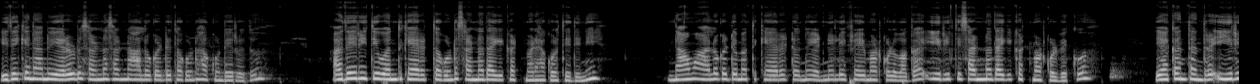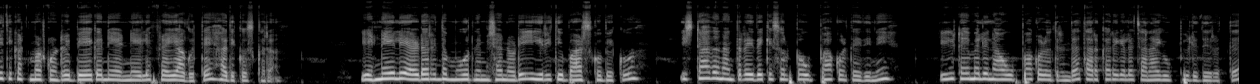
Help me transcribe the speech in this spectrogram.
ಇದಕ್ಕೆ ನಾನು ಎರಡು ಸಣ್ಣ ಸಣ್ಣ ಆಲೂಗಡ್ಡೆ ತೊಗೊಂಡು ಹಾಕ್ಕೊಂಡಿರೋದು ಅದೇ ರೀತಿ ಒಂದು ಕ್ಯಾರೆಟ್ ತೊಗೊಂಡು ಸಣ್ಣದಾಗಿ ಕಟ್ ಮಾಡಿ ಹಾಕೊಳ್ತಿದ್ದೀನಿ. ನಾವು ಆಲೂಗಡ್ಡೆ ಮತ್ತು ಕ್ಯಾರೆಟನ್ನು ಎಣ್ಣೆಯಲ್ಲಿ ಫ್ರೈ ಮಾಡ್ಕೊಳ್ಳುವಾಗ ಈ ರೀತಿ ಸಣ್ಣದಾಗಿ ಕಟ್ ಮಾಡ್ಕೊಳ್ಬೇಕು. ಯಾಕಂತಂದರೆ ಈ ರೀತಿ ಕಟ್ ಮಾಡಿಕೊಂಡ್ರೆ ಬೇಗನೆ ಎಣ್ಣೆಯಲ್ಲಿ ಫ್ರೈ ಆಗುತ್ತೆ. ಅದಕ್ಕೋಸ್ಕರ ಎಣ್ಣೆಯಲ್ಲಿ ಎರಡರಿಂದ ಮೂರು ನಿಮಿಷ ನೋಡಿ ಈ ರೀತಿ ಬಾಡಿಸ್ಕೋಬೇಕು ಇಷ್ಟಾದ ನಂತರ ಇದಕ್ಕೆ ಸ್ವಲ್ಪ ಉಪ್ಪು ಹಾಕ್ಕೊಳ್ತಾ ಇದ್ದೀನಿ. ಈ ಟೈಮಲ್ಲಿ ನಾವು ಉಪ್ಪು ಹಾಕೊಳ್ಳೋದ್ರಿಂದ ತರಕಾರಿಗೆಲ್ಲ ಚೆನ್ನಾಗಿ ಉಪ್ಪು ಹಿಡಿದಿರುತ್ತೆ.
